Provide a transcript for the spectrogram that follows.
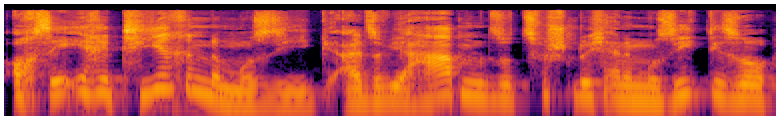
auch sehr irritierende Musik. Also wir haben so zwischendurch eine Musik, die so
